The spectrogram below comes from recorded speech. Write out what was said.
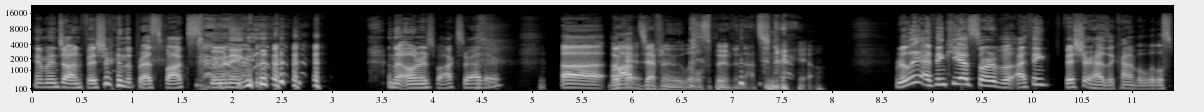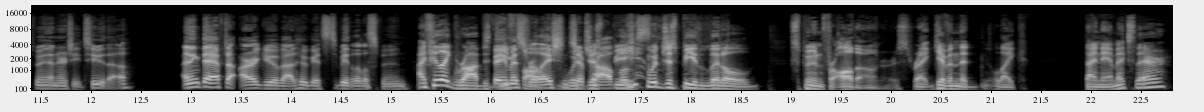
Him and John Fisher in the press box spooning, in the owner's box rather. Uh, okay. Rob's definitely a little spoon in that scenario. Really? I think he has sort of a. I think Fisher has a kind of a little spoon energy too, though. I think they have to argue about who gets to be the little spoon. I feel like Rob's Famous relationship would just problems. Be, would just be little spoon for all the owners, right? Given the like dynamics there.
